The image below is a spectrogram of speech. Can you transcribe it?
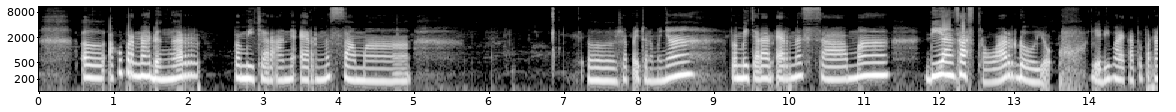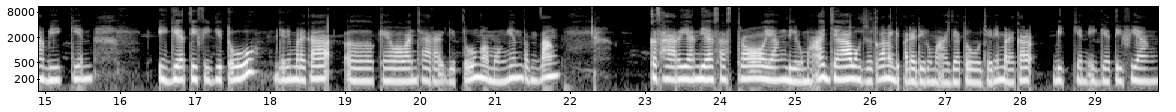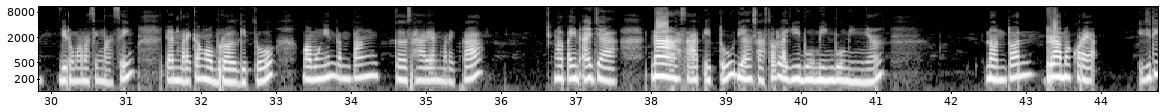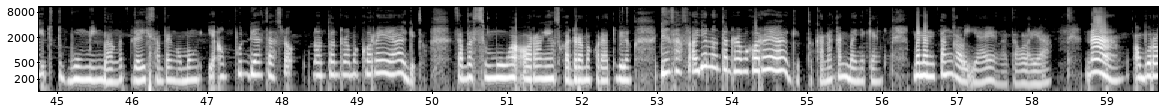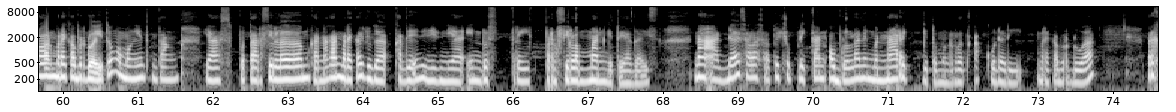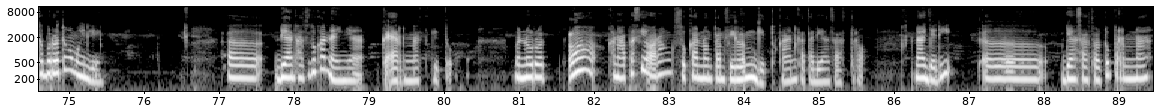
uh, aku pernah dengar pembicaraannya Ernest sama uh, siapa itu namanya? Pembicaraan Ernest sama Dian Sastrowardoyo. Jadi mereka tuh pernah bikin IGTV gitu. Jadi mereka uh, kayak wawancara gitu ngomongin tentang keseharian dia sastro yang di rumah aja. Waktu itu kan lagi pada di rumah aja tuh. Jadi mereka bikin IGTV yang di rumah masing-masing dan mereka ngobrol gitu ngomongin tentang keseharian mereka ngapain aja. Nah saat itu Dian Sastro lagi booming boomingnya nonton drama Korea. Jadi itu tuh booming banget guys sampai ngomong ya ampun Dian Sastro nonton drama Korea gitu. Sampai semua orang yang suka drama Korea tuh bilang dia sastro aja nonton drama Korea gitu. Karena kan banyak yang menentang kali ya yang nggak tahu lah ya. Nah obrolan mereka berdua itu ngomongin tentang ya seputar film. Karena kan mereka juga kerjanya di dunia industri perfilman gitu ya guys. Nah ada salah satu cuplikan obrolan yang menarik gitu menurut aku dari mereka berdua. Mereka berdua tuh ngomongin gini uh, Dian satu tuh kan nanya ke Ernest gitu. Menurut lo kenapa sih orang suka nonton film gitu kan? Kata Dian Sastro. Nah jadi uh, Dian Sastro tuh pernah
